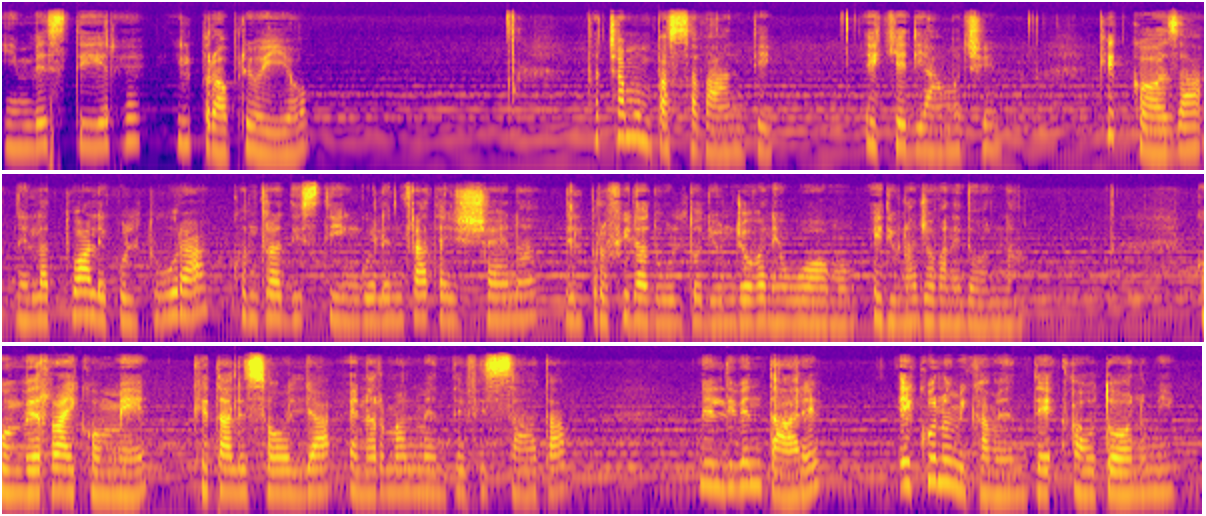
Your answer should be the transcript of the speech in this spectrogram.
investire il proprio io. Facciamo un passo avanti e chiediamoci che cosa nell'attuale cultura contraddistingue l'entrata in scena del profilo adulto di un giovane uomo e di una giovane donna. Converrai con me che tale soglia è normalmente fissata nel diventare economicamente autonomi.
